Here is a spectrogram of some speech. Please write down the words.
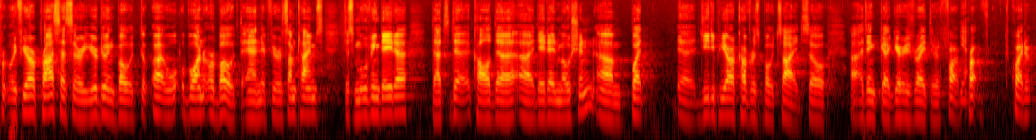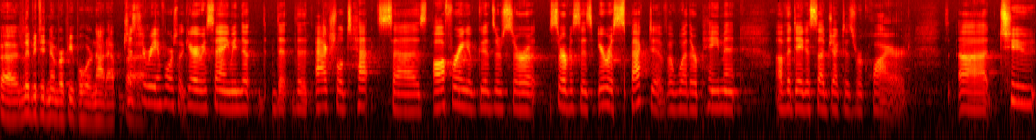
If you're a processor, you're doing both, uh, one or both. And if you're sometimes just moving data, that's the, called uh, uh, data in motion. Um, but uh, GDPR covers both sides. So uh, I think uh, Gary's right. There's far, Yeah. quite a uh, limited number of people who are not app. Just to reinforce what Gary was saying, I mean, the, the, the actual text says, offering of goods or ser- services irrespective of whether payment of the data subject is required, uh, to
